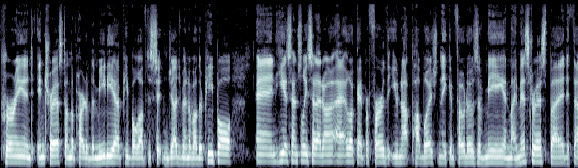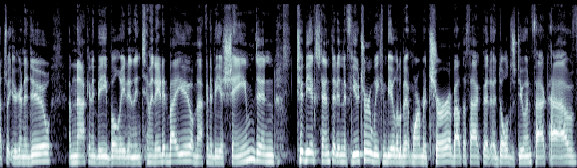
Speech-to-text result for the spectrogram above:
prurient interest on the part of the media. People love to sit in judgment of other people. And he essentially said, "I don't I, look. I prefer that you not publish naked photos of me and my mistress. But if that's what you're going to do, I'm not going to be bullied and intimidated by you. I'm not going to be ashamed. And to the extent that in the future we can be a little bit more mature about the fact that adults do in fact have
